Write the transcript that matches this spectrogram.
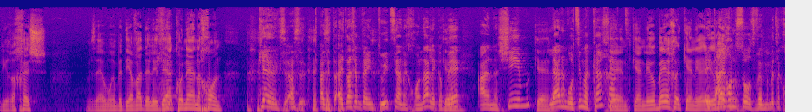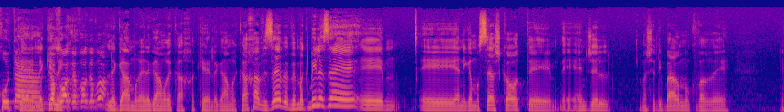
להירכש, וזה אומרים בדיעבד על ידי הקונה הנכון. כן, אז, אז הייתה לכם את האינטואיציה הנכונה לגבי כן. האנשים, כן. לאן הם רוצים לקחת כן, כן, לגבי, כן, את ironSource, והם באמת לקחו אותה כן, גבוה, לג... גבוה, גבוה. לגמרי, לגמרי ככה, כן, לגמרי ככה, וזה, במקביל לזה, אני גם עושה השקעות, angel, מה שדיברנו כבר 17-18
